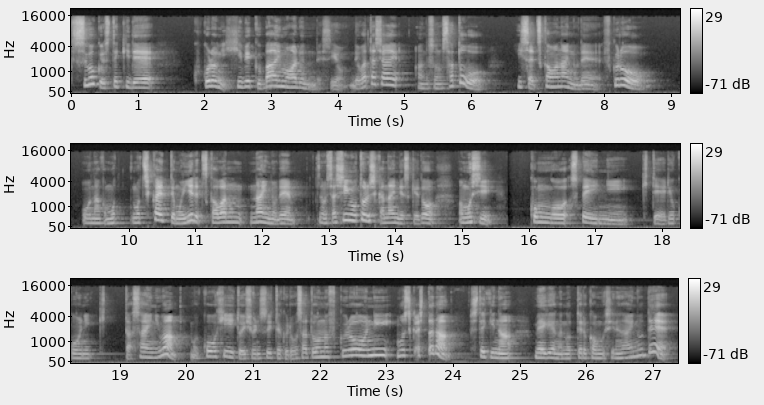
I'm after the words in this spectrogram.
すごく素敵で心に響く場合もあるんですよ。で私はあのその砂糖を一切使わないので袋をなんか持ち帰っても家で使わないので写真を撮るしかないんですけど、まあ、もし今後スペインに来て旅行に来てた際には、まあ、コーヒーと一緒についてくるお砂糖の袋にもしかしたら素敵な名言が載ってるかもしれないので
